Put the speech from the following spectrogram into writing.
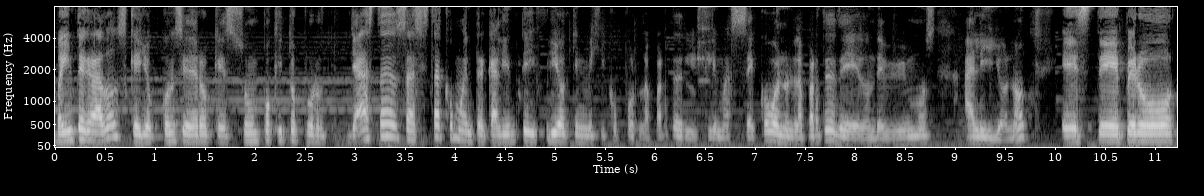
20 grados, que yo considero que es un poquito por, ya está, o sea, sí está como entre caliente y frío aquí en México por la parte del clima seco, bueno, en la parte de donde vivimos Ali y yo, ¿no? Este, pero,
